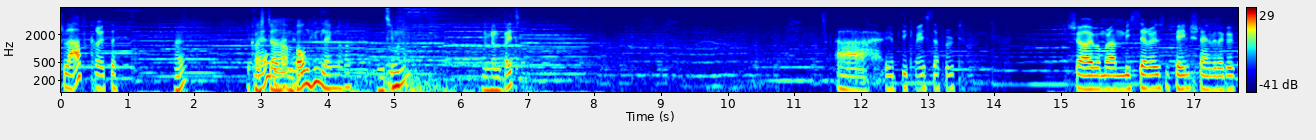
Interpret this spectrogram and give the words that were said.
Schlafkröte. Die kannst Ja, du ja, am Boden hinlegen nachher. Im Zimmer. Mhm. In einem Bett. Ah, ich hab die Quest erfüllt. Schau, ich hab mal einen mysteriösen Feenstein wieder gekriegt.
